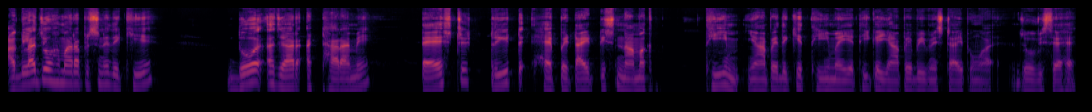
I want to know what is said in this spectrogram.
अगला जो हमारा प्रश्न देखिए 2018 में टेस्ट ट्रीट हेपेटाइटिस नामक थीम, यहाँ पे देखिए थीम है ये, ठीक है, यहाँ पे भी मिस टाइप हुआ जो विषय है,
